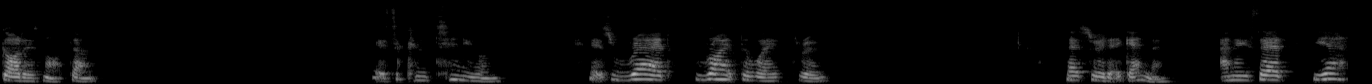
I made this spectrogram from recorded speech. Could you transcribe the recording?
God is not done. It's a continuum, it's read right the way through. Let's read it again then. And he said, Yes,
